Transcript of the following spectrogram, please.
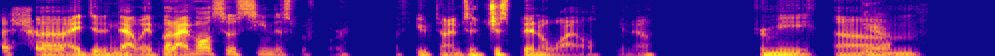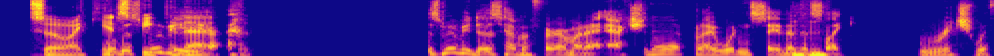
that's true. uh, I did it Mm, that way. But yeah. I've also seen this before a few times. It's just been a while, you know, for me. Um, so I can't this speak movie, to that. but- This movie does have a fair amount of action in it, but I wouldn't say that Mm-hmm. it's like rich with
